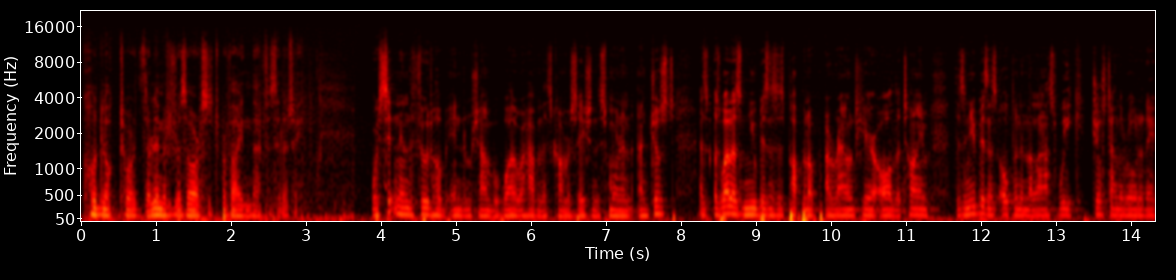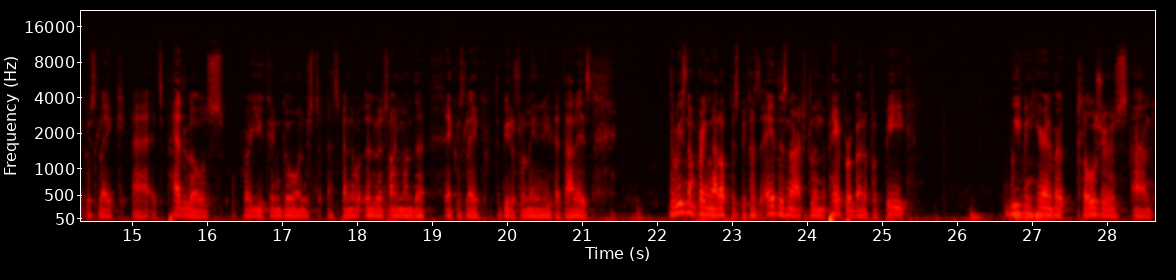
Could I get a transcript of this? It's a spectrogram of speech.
could look towards their limited resources to providing that facility. We're sitting in the food hub in Drumshanbo while we're having this conversation this morning, and just as, as well as new businesses popping up around here all the time. There's a new business opened in the last week just down the road at Acres Lake. Uh, it's Pedlo's, where you can go and just uh, spend a little bit of time on the Acres Lake, the beautiful amenity that that is. The reason I'm bringing that up is because A, there's an article in the paper about it, but B, we've been hearing about closures and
